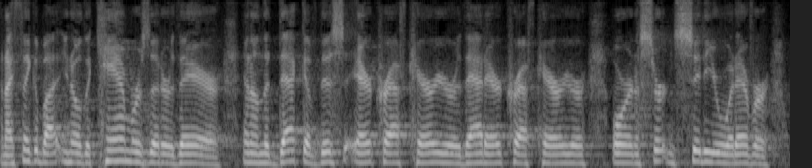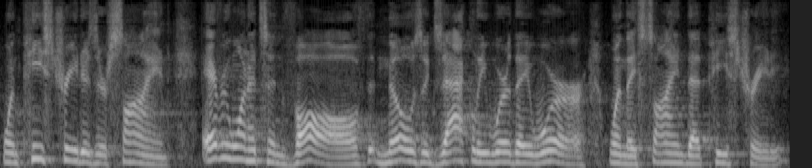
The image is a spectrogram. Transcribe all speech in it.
and I think about, you know, the cameras that are there, and on the deck of this aircraft carrier or that aircraft carrier, or in a certain city or whatever, when peace treaties are signed, everyone that's involved knows exactly where they were when they signed that peace treaty.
